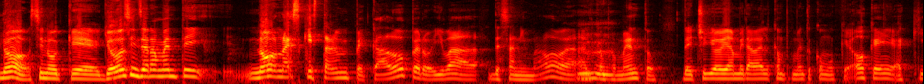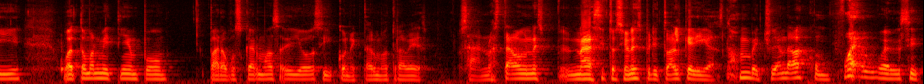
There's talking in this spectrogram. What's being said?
No, sino que yo sinceramente no, no es que estaba en pecado, pero iba desanimado al campamento. De hecho, yo ya miraba el campamento como que, ok, aquí voy a tomar mi tiempo para buscar más a Dios y conectarme otra vez. O sea, no estaba en una, una situación espiritual que digas, no, hombre, Chuy andaba con fuego, algo así.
